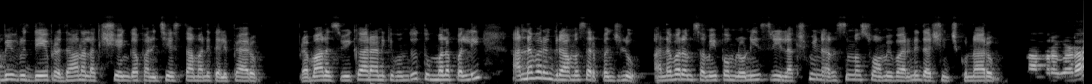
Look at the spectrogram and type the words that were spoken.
అభివృద్ధే ప్రధాన లక్ష్యంగా పనిచేస్తామని తెలిపారు. ప్రమాణ స్వీకారానికి ముందు తుమ్మలపల్లి అన్నవరం గ్రామ సర్పంచులు అన్నవరం సమీపంలోని శ్రీ లక్ష్మీ నరసింహస్వామి వారిని దర్శించుకున్నారు. అందరూ కూడా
